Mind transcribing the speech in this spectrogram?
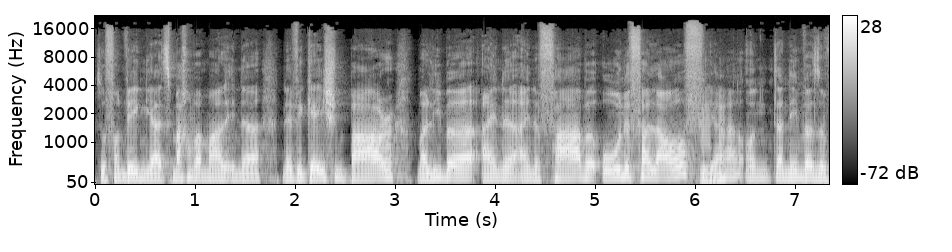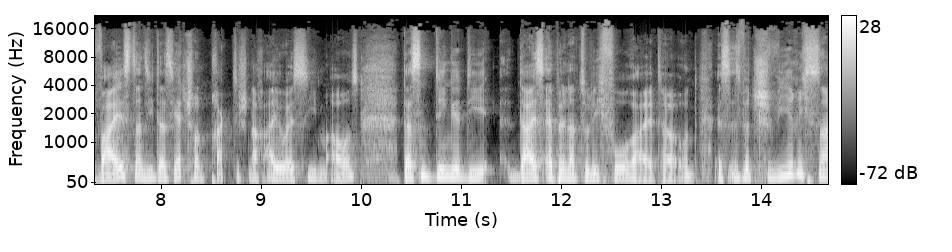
So von wegen, ja, jetzt machen wir mal in der Navigation Bar mal lieber eine, eine Farbe ohne Verlauf, Mhm. ja, und dann nehmen wir so weiß, dann sieht das jetzt schon praktisch nach iOS 7 aus. Das sind Dinge, die, da ist Apple natürlich Vorreiter. Und es, es wird schwierig sein,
